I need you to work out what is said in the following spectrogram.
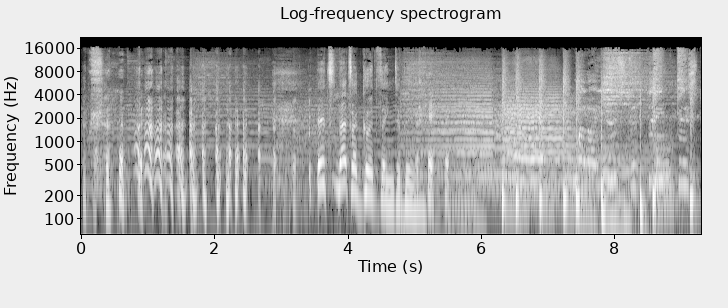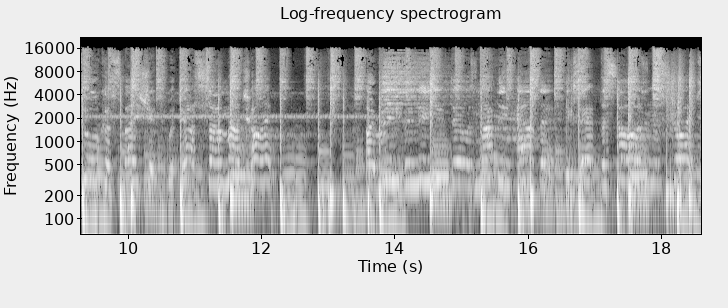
It's that's a good thing to be. spaceships just so much hype. I really believed there was nothing out there except the stars and the stripes.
